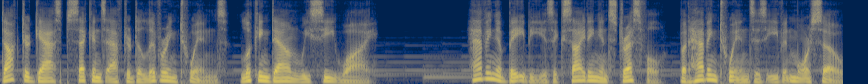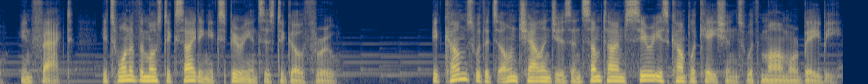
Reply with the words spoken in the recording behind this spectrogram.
Doctor gasps seconds after delivering twins, looking down we see why. Having a baby is exciting and stressful, but having twins is even more so, in fact, it's one of the most exciting experiences to go through. It comes with its own challenges and sometimes serious complications with mom or baby.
